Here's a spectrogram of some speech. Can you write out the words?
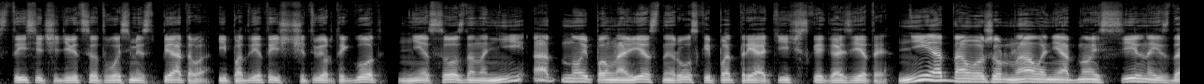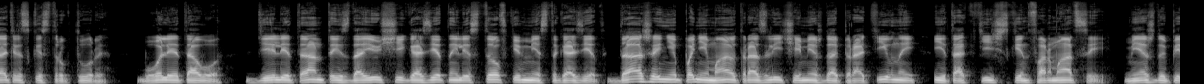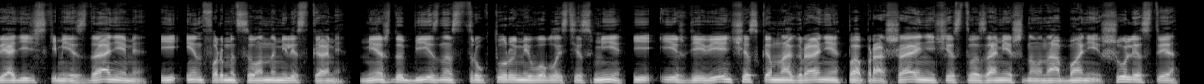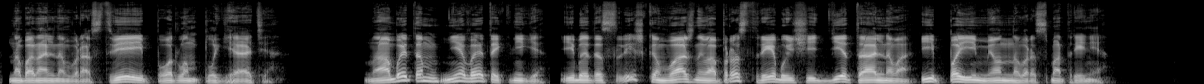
С 1985 и по 2004 год не создано ни одной полновесной русской патриотической газеты, ни одного журнала, ни одной сильной издательской структуры. Более того, Дилетанты, издающие газетные листовки вместо газет, даже не понимают различия между оперативной и тактической информацией, между периодическими изданиями и информационными листками, между бизнес-структурами в области СМИ и иждивенческом на грани попрошайничества, замешанного на обмане и шулерстве, на банальном воровстве и подлом плагиате. Но об этом не в этой книге, ибо это слишком важный вопрос, требующий детального и поименного рассмотрения.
